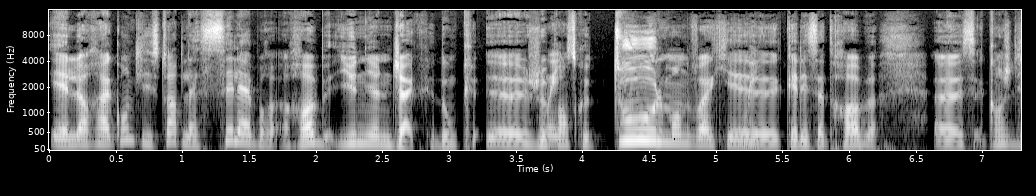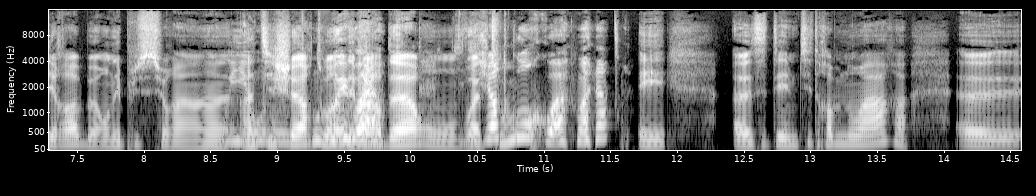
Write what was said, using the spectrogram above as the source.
et elle leur raconte l'histoire de la célèbre robe Union Jack. Donc euh, je Oui. pense que tout le monde voit qui est- Oui. quelle est cette robe. Quand je dis robe, on est plus sur un, Oui, un on est- t-shirt ou un voilà. débardeur où on voit T-shirt tout. court, quoi. Voilà. Et euh, c'était une petite robe noire euh,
